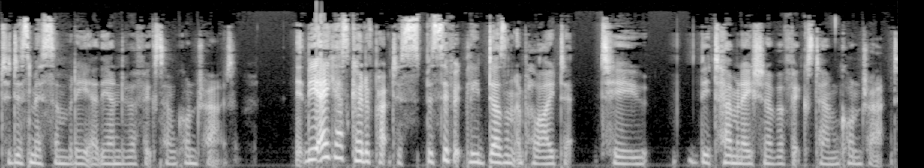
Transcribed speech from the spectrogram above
to dismiss somebody at the end of a fixed term contract? The ACAS Code of Practice specifically doesn't apply to, to the termination of a fixed term contract.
